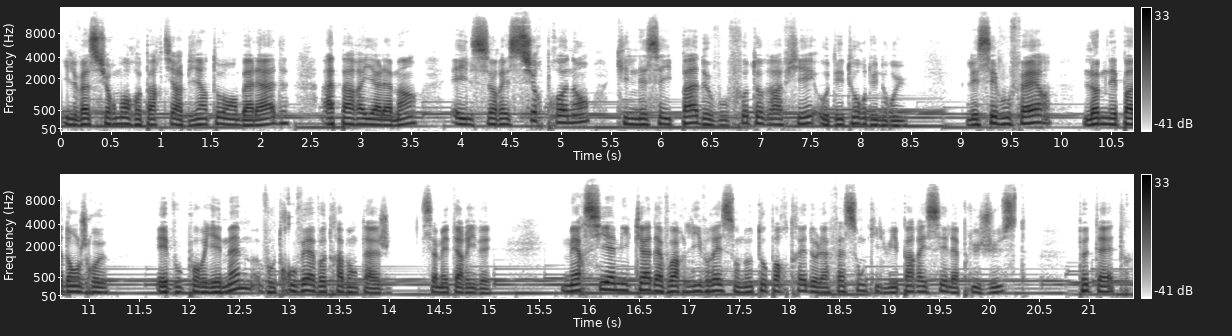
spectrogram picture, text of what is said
Il va sûrement repartir bientôt en balade, appareil à la main, et il serait surprenant qu'il n'essaye pas de vous photographier au détour d'une rue. Laissez-vous faire, L'homme n'est pas dangereux, et vous pourriez même vous trouver à votre avantage. Ça m'est arrivé. Merci à Mika d'avoir livré son autoportrait de la façon qui lui paraissait la plus juste. Peut-être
